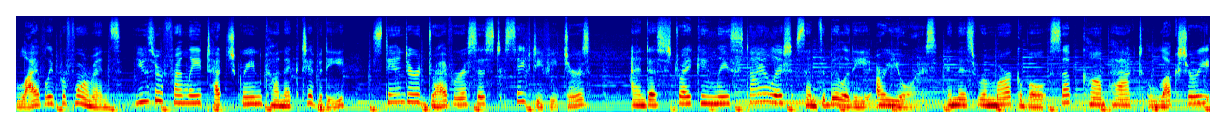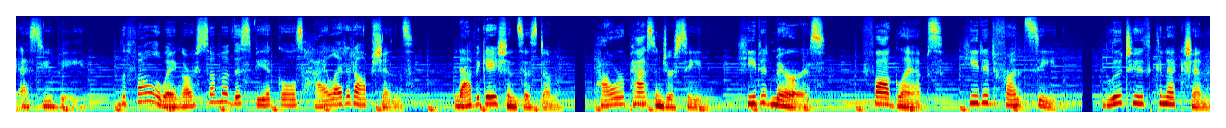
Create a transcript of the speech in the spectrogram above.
lively performance, user-friendly touchscreen connectivity, standard driver assist safety features, and a strikingly stylish sensibility are yours in this remarkable subcompact luxury SUV. The following are some of this vehicle's highlighted options. Navigation system, power passenger seat, heated mirrors, fog lamps, heated front seat, Bluetooth connection,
